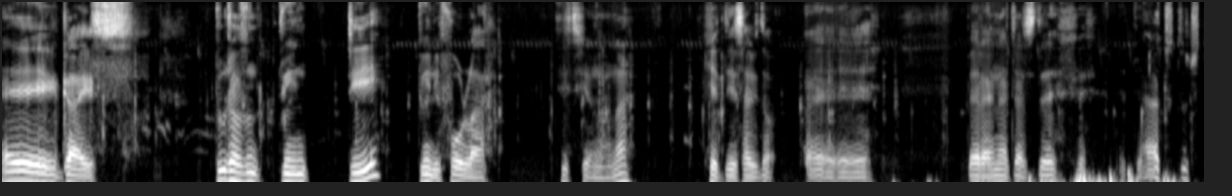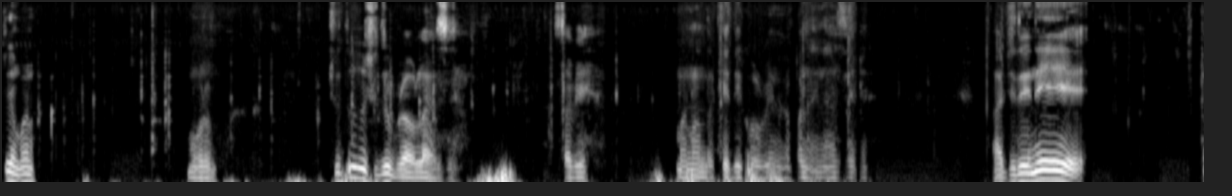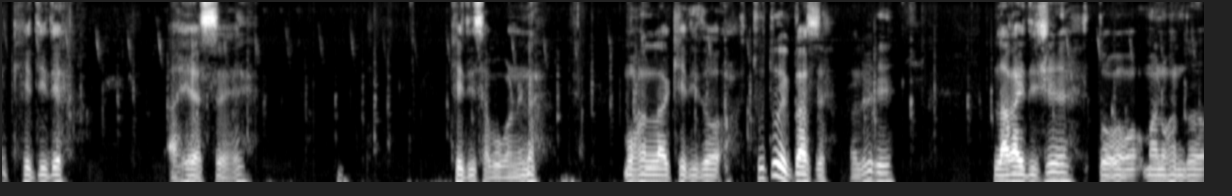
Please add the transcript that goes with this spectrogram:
hey guys. 2020 24 la. This year na na. Get this out eh berana just the ah tutu tutu man. Morum. Tutu tutu bro las sabi mananda kedi korbin apana na se. Ajde ni kedi de ahiyase kedi sabo na. Mohan লাগ খেতি তো চুটো একটা আছে হলে এ লাগাই দিছে তো মানুষখান তো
